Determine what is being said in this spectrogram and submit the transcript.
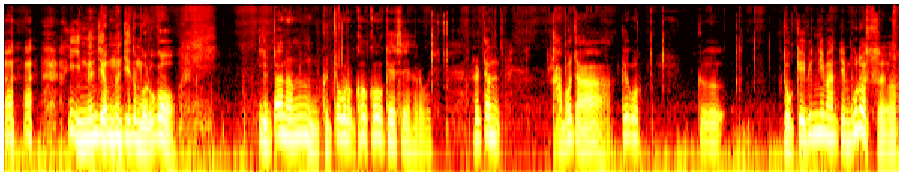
있는지 없는지도 모르고 일단은 그쪽으로 거, 거 계세요 할아버지. 일단 가보자. 그리고 그 도깨비님한테 물었어.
